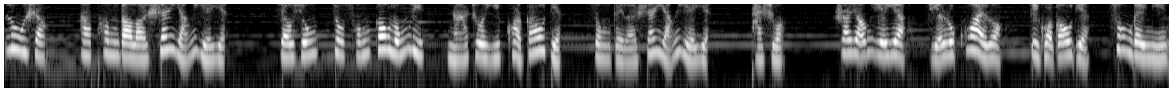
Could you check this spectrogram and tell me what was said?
路上，他碰到了山羊爷爷，小熊就从高笼里拿出了一块糕点，送给了山羊爷爷。他说：“山羊爷爷，节日快乐！这块糕点送给您。”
